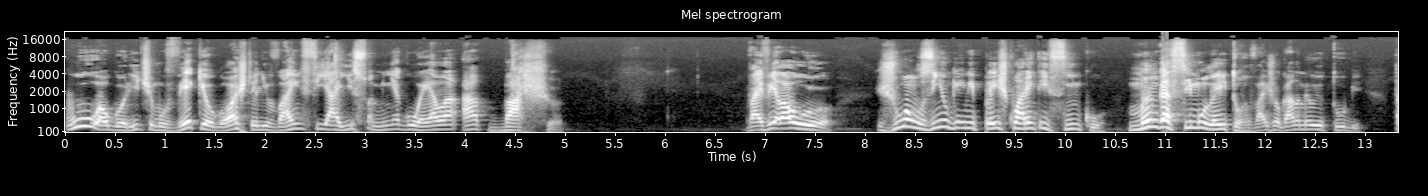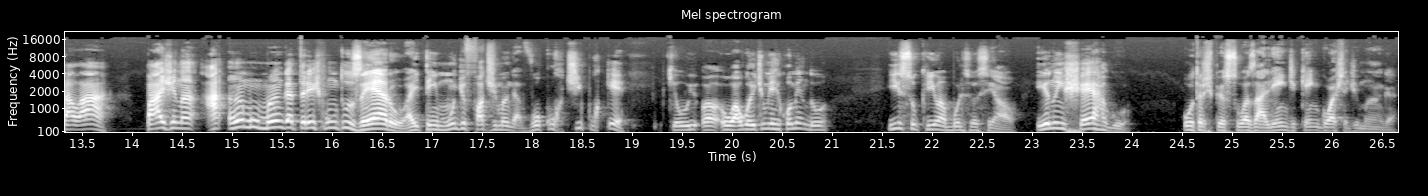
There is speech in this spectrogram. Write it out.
O algoritmo vê que eu gosto, ele vai enfiar isso a minha goela abaixo. Vai ver lá o Joãozinho Gameplays 45, Manga Simulator, vai jogar no meu YouTube. Tá lá, página Amo Manga 3.0. Aí tem um monte de fotos de manga. Vou curtir por quê? Porque o, o, algoritmo me recomendou. Isso cria uma bolha social. Eu não enxergo outras pessoas além de quem gosta de manga.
